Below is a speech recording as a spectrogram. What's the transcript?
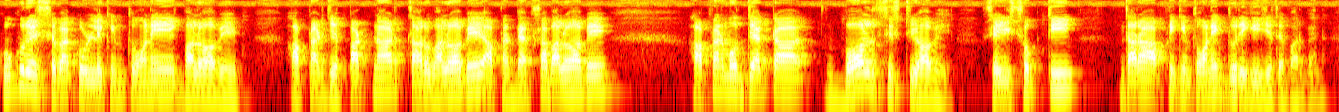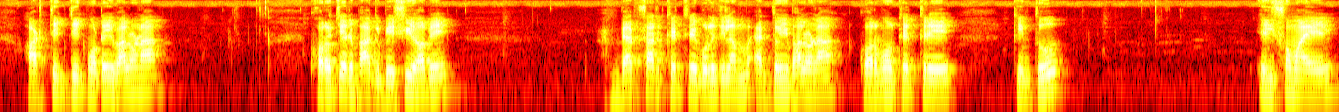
কুকুরের সেবা করলে কিন্তু অনেক ভালো হবে। আপনার যে পার্টনার, তারও ভালো হবে, আপনার ব্যবসা ভালো হবে। আপনার মধ্যে একটা বল সৃষ্টি হবে। সেই শক্তি দ্বারা আপনি কিন্তু অনেক দূর এগিয়ে যেতে পারবেন। আর্থিক দিক মোটেই ভালো না। খরচের ভাগ বেশি হবে। ব্যবসার ক্ষেত্রে বলে দিলাম একদমই ভালো না। কর্মক্ষেত্রে কিন্তু এই সময়ে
